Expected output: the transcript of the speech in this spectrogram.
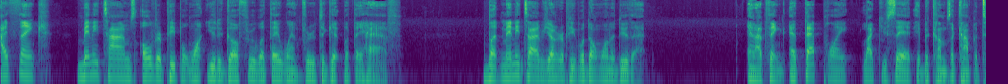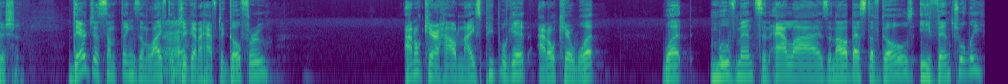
I think many times older people want you to go through what they went through to get what they have. But many times younger people don't want to do that. And I think at that point, like you said, it becomes a competition. There are just some things in life uh-huh. that you're going to have to go through. I don't care how nice people get. I don't care what what movements and allies and all that stuff goes. Eventually,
